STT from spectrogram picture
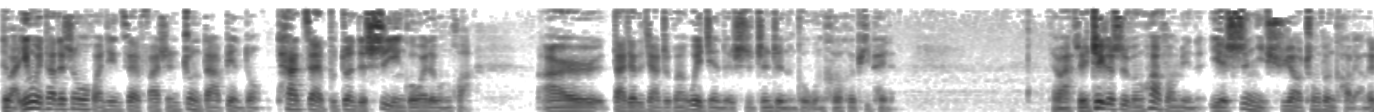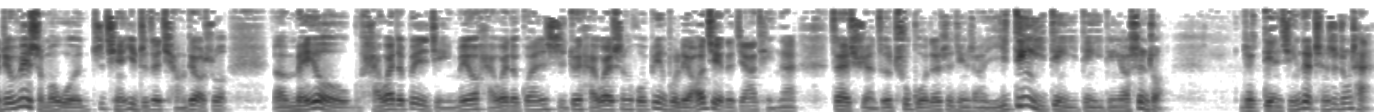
对吧？因为他的生活环境在发生重大变动，他在不断的适应国外的文化。而大家的价值观未见得是真正能够吻合和匹配的，对吧？所以这个是文化方面的，也是你需要充分考量的。这为什么我之前一直在强调说，呃，没有海外的背景，没有海外的关系，对海外生活并不了解的家庭呢，在选择出国的事情上，一定一定一定一定要慎重。就典型的城市中产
